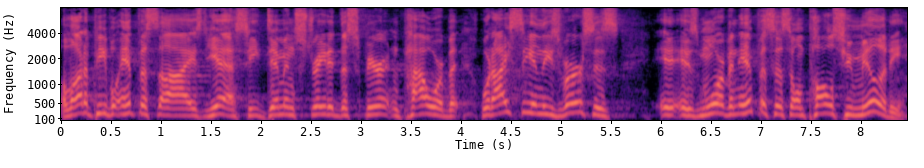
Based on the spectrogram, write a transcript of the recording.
a lot of people emphasized, yes, he demonstrated the Spirit and power, but what I see in these verses is more of an emphasis on Paul's humility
